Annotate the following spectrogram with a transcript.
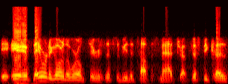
If they were to go to the World Series, this would be the toughest matchup, just because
